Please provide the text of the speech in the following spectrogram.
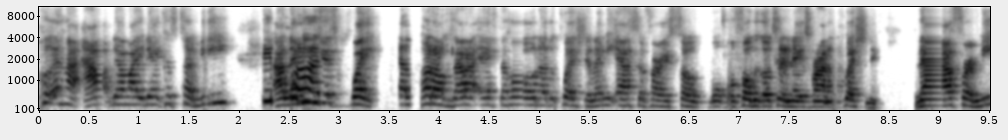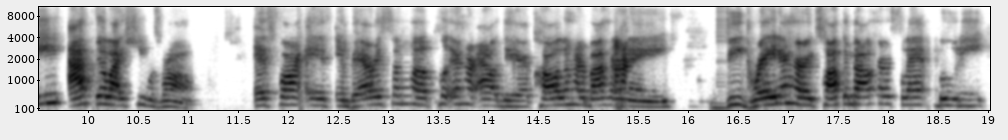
putting her out there like that? Because to me, uh, let me just wait. Hold on, because I don't ask the whole other question. Let me answer first. So before we go to the next round of questioning. Now, for me, I feel like she was wrong. As far as embarrassing her, putting her out there, calling her by her name, degrading her, talking about her flat booty.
